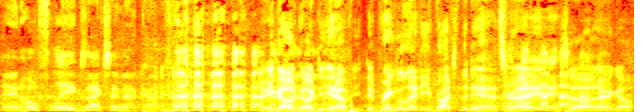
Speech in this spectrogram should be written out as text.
and hopefully exact same outcome. There you go. Don't you know? If you bring the lady you brought to the dance, right? so there you go.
